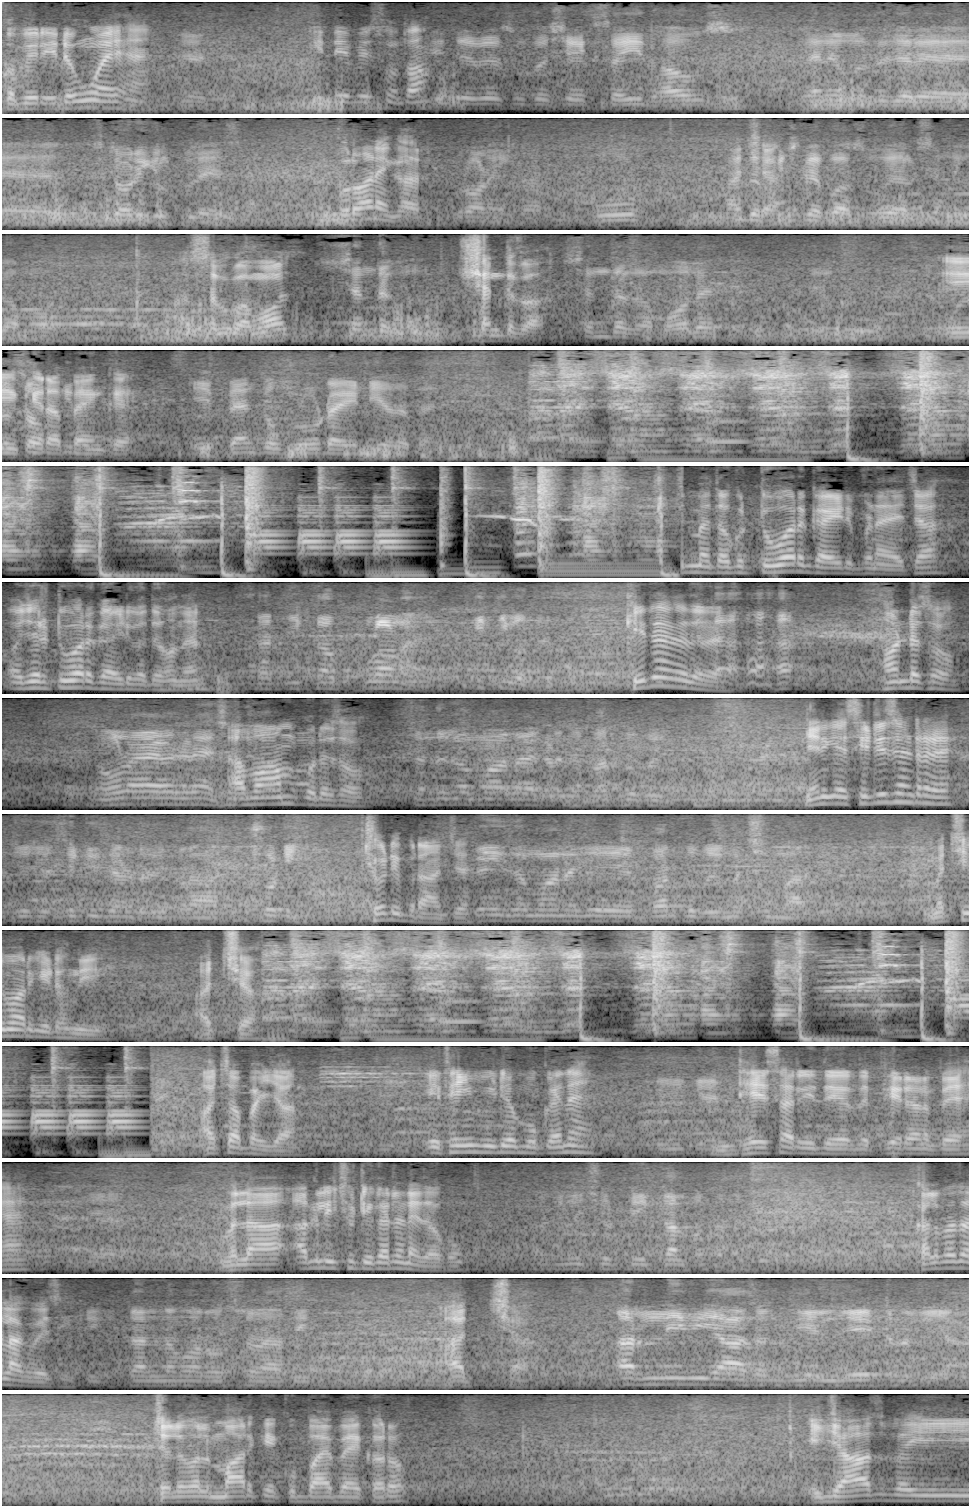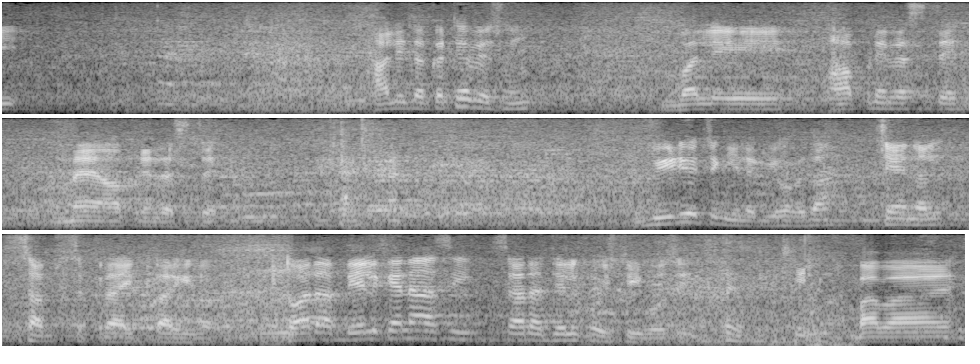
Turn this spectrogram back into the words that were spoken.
Kabir इडंग आए हैं। कितने पैसों था कितने पैसों था शेख सईद हाउस मैंने बोलते जरे हिस्टोरिकल प्लेस है। पुराने घर। पुराने घर। वो अच्छा। पिछले पास हुआ अरसद का मॉल असल का मॉल? शंदगा शंदगा शंदगा मॉल है। ये केरा बैंक है। ये बैंक ऑफ़ बड़ौदा इंडिया का बैंक है। मैं तो टूर गाइड बनाया चा और जो टूर गाइड वधे होंगे सर जी कब पुराना है? कितनी वधे कितने वधे होंडे सो। आवाम को दसो यानी कि सिटी सेंटर है? सिटी सेंटर छोटी। छोटी ब्रांच है। कई जमाने जे मच्छी मार्केट मच्छी मार्केट होंगी। अच्छा। अच्छा भाईजान इतने ही वीडियो मुके ने? ढेर सारी देर दे फिरन पे है। मतलब अगली छुट्टी कटने देखो अगली छुट्टी कल पता कल पता लग गई कल नवा रोस्टर आ अच्छा। अर्ली भी आ सकती है लेटर भी आ सकती चलो वाल मार के को बाय बाय करो इजाज भाई हाली तक कट्ठे वेसूं वाले अपने रस्ते मैं अपने रस्ते ਵੀਡੀਓ ਚੰਗੀ ਲੱਗੀ ਹੋਵੇ ਤਾਂ ਚੈਨਲ ਸਬਸਕ੍ਰਾਈਬ ਕਰ ਗਿਓ ਤੁਹਾਡਾ ਬਿੱਲ ਕਹਿਣਾ ਸੀ ਸਾਰਾ ਦਿਲ ਖੁਸ਼ ਥੀ ਉਹ ਸੀ ਬਾਏ ਬਾਏ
